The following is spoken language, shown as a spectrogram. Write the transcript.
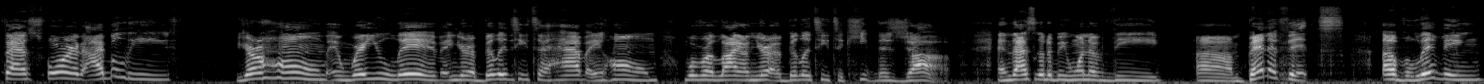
fast forward, I believe your home and where you live and your ability to have a home will rely on your ability to keep this job. And that's going to be one of the um, benefits of living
